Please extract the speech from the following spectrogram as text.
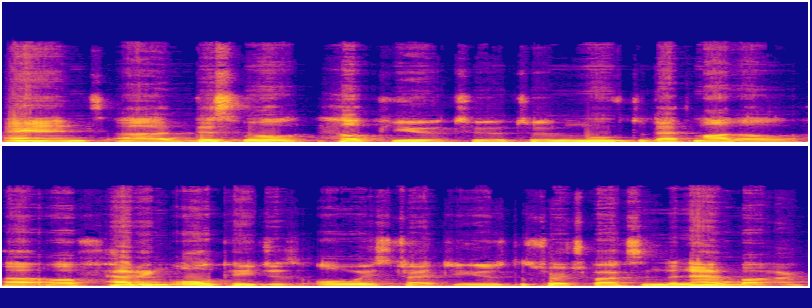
And uh, this will help you to, to move to that model uh, of having all pages always try to use the search box in the nav bar,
